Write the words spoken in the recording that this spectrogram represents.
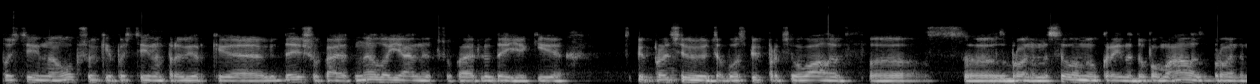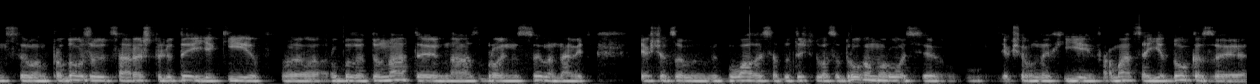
Постійно обшуки, постійно перевірки людей, шукають нелояльних, шукають людей, які співпрацюють або співпрацювали в, е, з збройними силами України, допомагали збройним силам. Продовжуються арешти людей, які е, робили донати на збройні сили, навіть якщо це відбувалося в 2022 році. Якщо в них є інформація, є докази,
